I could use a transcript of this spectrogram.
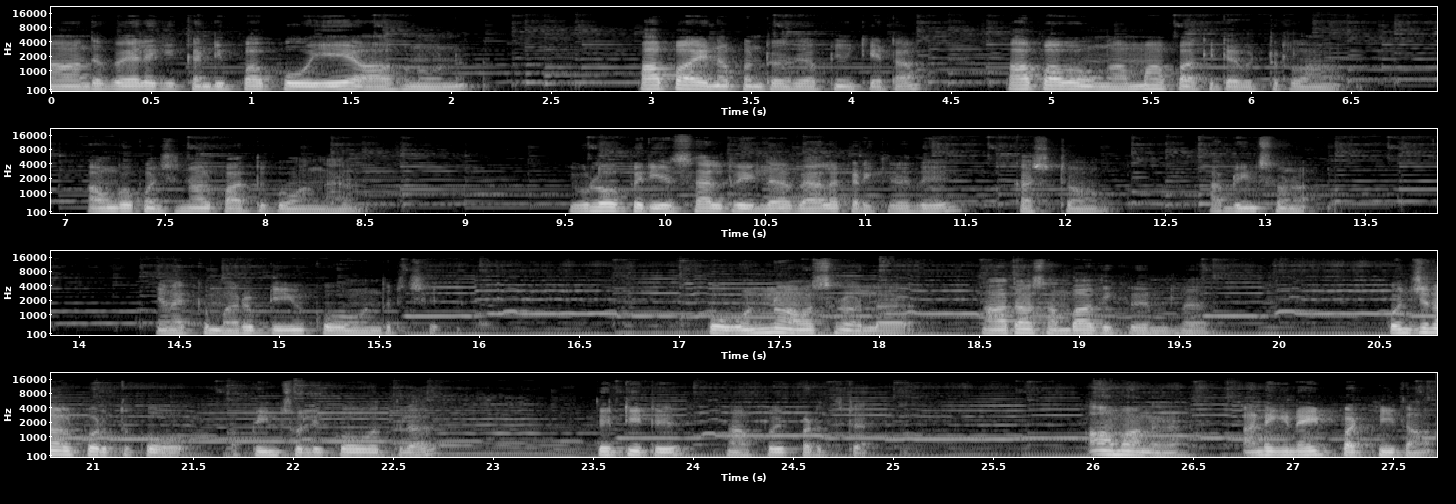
நான் அந்த வேலைக்கு கண்டிப்பாக போயே ஆகணும்னு. பாப்பா என்ன பண்ணுறது அப்படின்னு கேட்டால் பாப்பாவை அவங்க அம்மா அப்பா கிட்ட விட்டுடலாம் அவங்க கொஞ்ச நாள் பார்த்துக்குவாங்க இவ்வளோ பெரிய சேலரியில் வேலை கிடைக்கிறது கஷ்டம் அப்படின்னு சொன்னேன் எனக்கு மறுபடியும் கோவம் வந்துருச்சு. இப்போ ஒன்றும் அவசரம் இல்லை. நான் தான் சம்பாதிக்கிறேன்ல. கொஞ்ச நாள் பொறுத்துக்கோ அப்படின்னு சொல்லி கோவத்தில் திட்டிட்டு நான் போய் படுத்துட்டேன். ஆமாங்க அன்றைக்கி நைட் பட்னி தான்.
